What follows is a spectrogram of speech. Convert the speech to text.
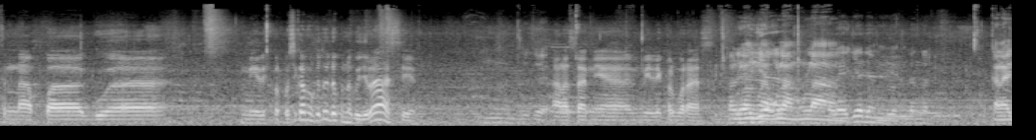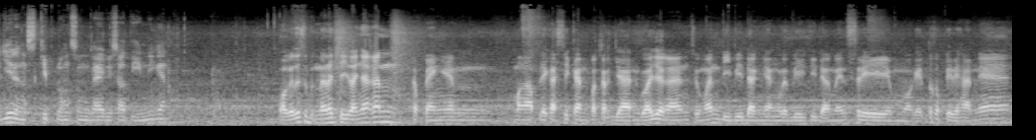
kenapa gue milih korporasi kan waktu itu udah pernah gue jelasin hmm, gitu ya alasannya milih korporasi. kali Ulang aja ulang, ulang. kali aja ada yang belum dengar kali aja yang skip langsung kayak episode ini kan Waktu itu sebenarnya ceritanya kan kepengen mengaplikasikan pekerjaan gue aja kan, cuman di bidang yang lebih tidak mainstream. Waktu itu kepilihannya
